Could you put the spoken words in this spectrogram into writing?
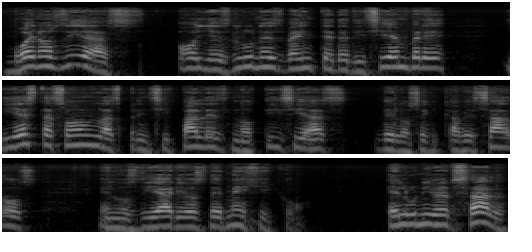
Buenos días, hoy es lunes 20 de diciembre y estas son las principales noticias de los encabezados en los diarios de México. El Universal.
